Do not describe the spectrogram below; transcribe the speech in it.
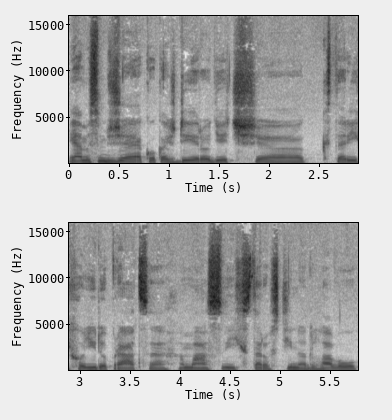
já myslím, že jako každý rodič, který chodí do práce a má svých starostí nad hlavu,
